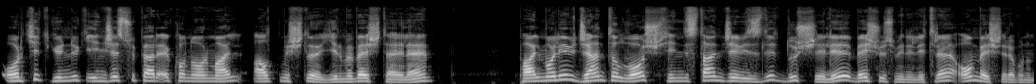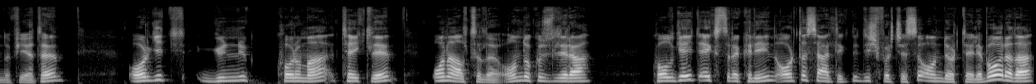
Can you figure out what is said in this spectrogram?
Orkid günlük ince süper eko normal 60'lı 25 TL. Palmolive Gentle Wash Hindistan cevizli duş jeli 500 ml 15 lira bunun da fiyatı. Orgit günlük koruma tekli 16'lı 19 lira. Colgate Extra Clean orta sertlikli diş fırçası 14 TL. Bu arada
